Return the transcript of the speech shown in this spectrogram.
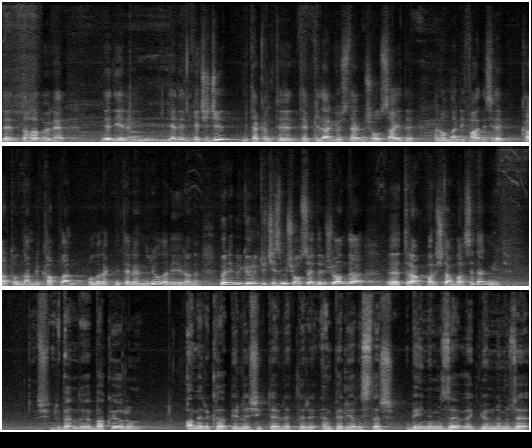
de daha böyle ne diyelim gelip geçici bir takım te- tepkiler göstermiş olsaydı hani onların ifadesiyle kartondan bir kaplan olarak nitelendiriyorlar ya İran'ı. Böyle bir görüntü çizmiş olsaydı şu anda e, Trump barıştan bahseder miydi? Şimdi ben de bakıyorum Amerika Birleşik Devletleri, emperyalistler beynimize ve gönlümüze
